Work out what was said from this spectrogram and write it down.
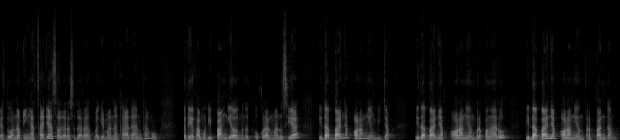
Ayat 26, ingat saja saudara-saudara bagaimana keadaan kamu. Ketika kamu dipanggil menurut ukuran manusia, tidak banyak orang yang bijak, tidak banyak orang yang berpengaruh, tidak banyak orang yang terpandang.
